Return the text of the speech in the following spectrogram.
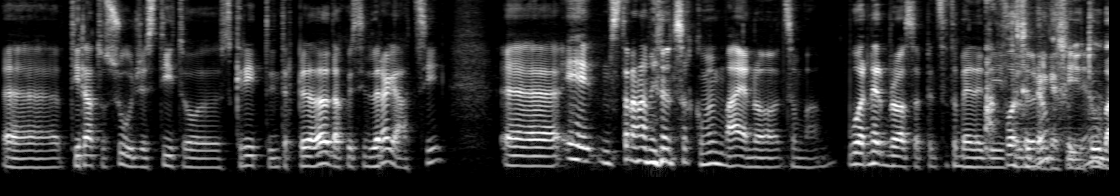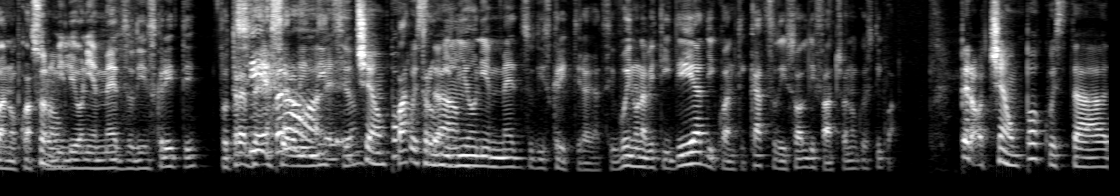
eh, tirato su, gestito, scritto, interpretato da questi due ragazzi. Eh, e stranamente non so come mai hanno insomma Warner Bros ha pensato bene di Ah, forse perché su film. YouTube hanno 4 Sono- milioni e mezzo di iscritti? Potrebbe Sì, essere un indizio? eh, c'è un po' 4 questa- milioni e mezzo di iscritti, ragazzi. Voi non avete idea di quanti cazzo di soldi facciano questi qua. Però c'è un po' questa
